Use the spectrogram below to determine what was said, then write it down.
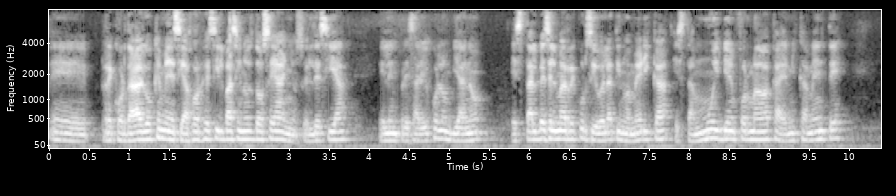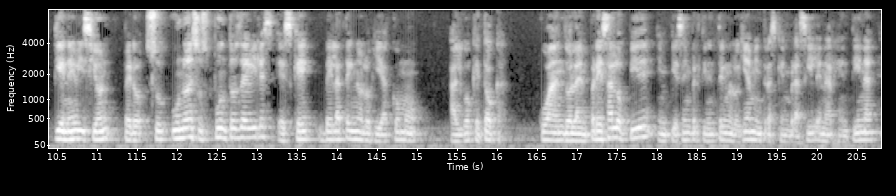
eh, recordar algo que me decía Jorge Silva hace unos 12 años. Él decía, el empresario colombiano es tal vez el más recursivo de Latinoamérica, está muy bien formado académicamente, tiene visión, pero uno de sus puntos débiles es que ve la tecnología como algo que toca. Cuando la empresa lo pide, empieza a invertir en tecnología, mientras que en Brasil, en Argentina,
